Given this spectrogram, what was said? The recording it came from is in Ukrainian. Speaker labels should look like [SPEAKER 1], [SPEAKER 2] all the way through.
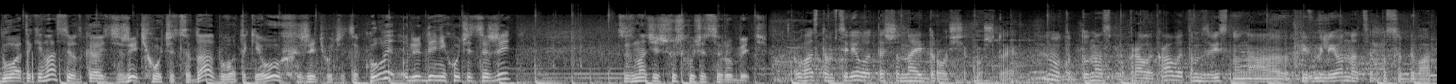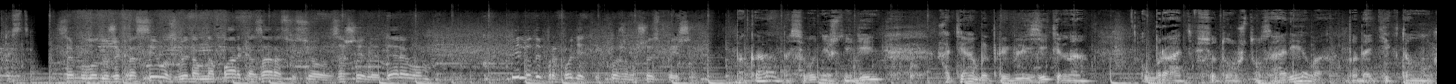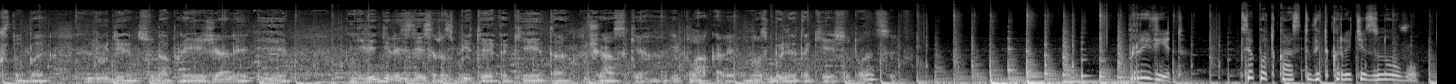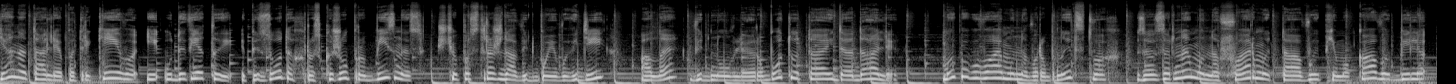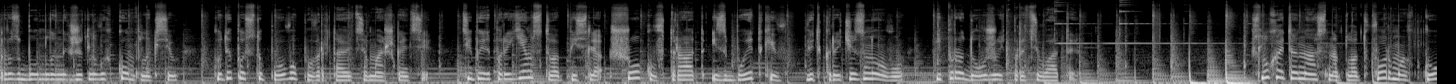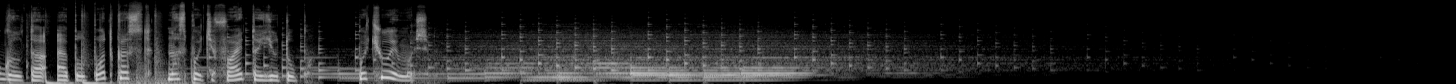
[SPEAKER 1] буває такий настрій, от кажуть, жити хочеться, да? буває таке, ух, жити хочеться. Коли людині хочеться жити, це значить щось хочеться робити.
[SPEAKER 2] У вас там вціліло те, що найдорожче коштує. Ну тобто, у нас покрали кави там, звісно, на півмільйона це по собі вартості.
[SPEAKER 3] Це було дуже красиво з видом на парк, а зараз усе зашили деревом. І люди приходять і кожен щось пише.
[SPEAKER 4] Пока на сегодняшний день хотя бы приблизительно убрать все то, что сгорело, подойти к тому, чтобы люди сюда приезжали и не видели здесь разбитые какие-то участки и плакали. У нас были такие ситуации.
[SPEAKER 5] Привіт! Це подкаст Відкриті знову. Я Наталія Патрікєєва, і у дев'яти епізодах розкажу про бізнес, що постраждав від бойових дій, але відновлює роботу та йде далі. Побуваємо на виробництвах, зазирнемо на ферми та вип'ємо кави біля розбомблених житлових комплексів, куди поступово повертаються мешканці. Ці підприємства після шоку, втрат і збитків відкриті знову і продовжують працювати. Слухайте нас на платформах Google та Apple Podcast, на Spotify та YouTube. Почуємось!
